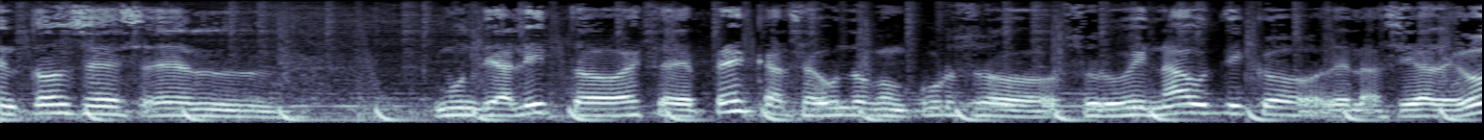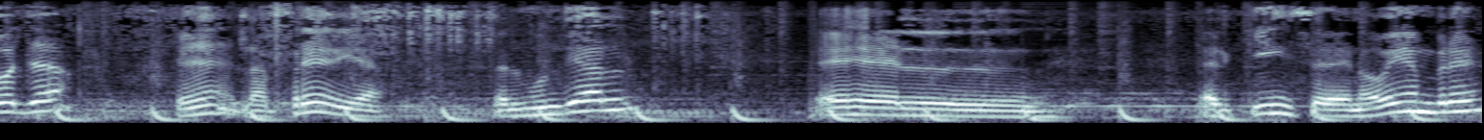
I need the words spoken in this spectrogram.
Entonces el mundialito este de pesca, el segundo concurso surubí náutico de la ciudad de Goya, ¿eh? la previa del mundial es el, el 15 de noviembre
